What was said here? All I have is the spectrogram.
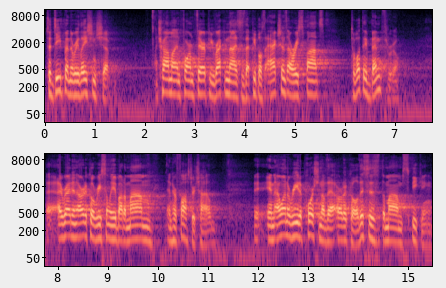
to deepen the relationship. Trauma informed therapy recognizes that people's actions are a response to what they've been through. I read an article recently about a mom and her foster child. And I want to read a portion of that article. This is the mom speaking.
